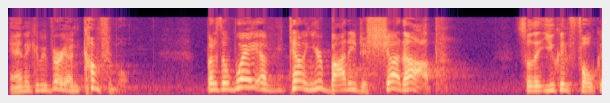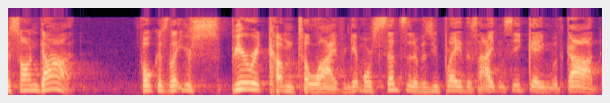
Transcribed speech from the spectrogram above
and it can be very uncomfortable. But it's a way of telling your body to shut up so that you can focus on God. Focus, let your spirit come to life and get more sensitive as you play this hide and seek game with God.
